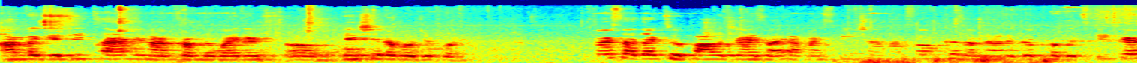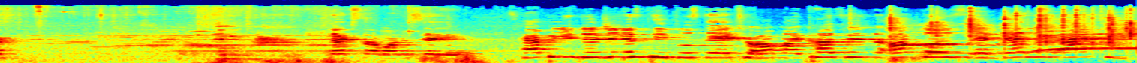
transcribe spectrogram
I'm a Gizi clan and I'm from the wider um, nation of Ojibwe. First, I'd like to apologize. I have my speech on my phone because I'm not a good public speaker. And next, I want to say Happy Indigenous Peoples Day to all my cousins, uncles, and deadly aunties.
